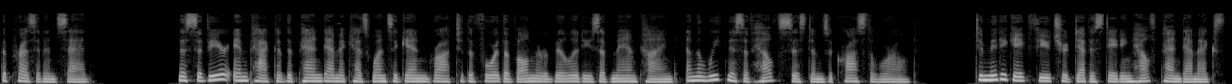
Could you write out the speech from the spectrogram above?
the president said. The severe impact of the pandemic has once again brought to the fore the vulnerabilities of mankind and the weakness of health systems across the world. To mitigate future devastating health pandemics,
